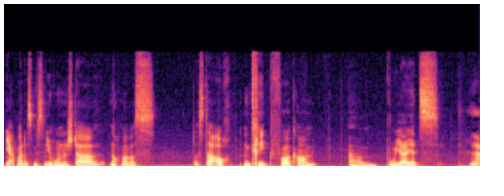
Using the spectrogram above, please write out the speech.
ja, war das ein bisschen ironisch, da nochmal was, dass da auch ein Krieg vorkam, ähm, wo ja jetzt, ja.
